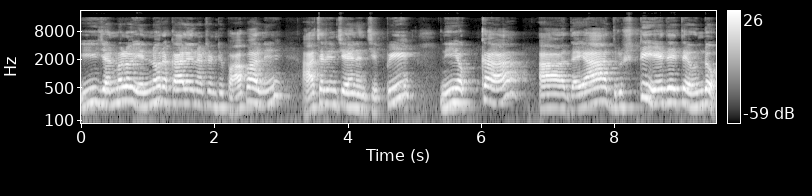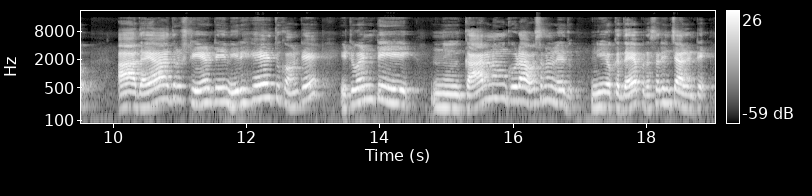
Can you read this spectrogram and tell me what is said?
ఈ జన్మలో ఎన్నో రకాలైనటువంటి పాపాలని ఆచరించానని చెప్పి నీ యొక్క ఆ దయా దృష్టి ఏదైతే ఉందో ఆ దయా దృష్టి ఏమిటి? నిర్హేతుకం అంటే ఎటువంటి కారణం కూడా అవసరం లేదు. నీ యొక్క దయ ప్రసరించాలంటే.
